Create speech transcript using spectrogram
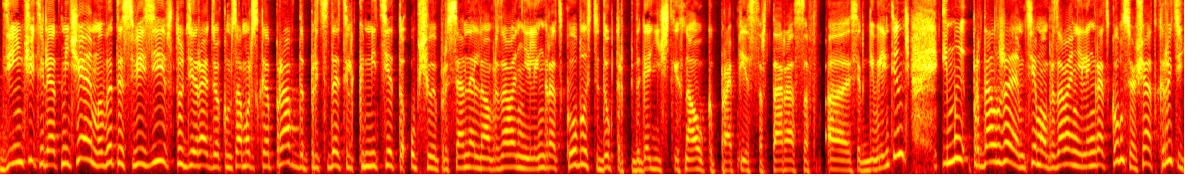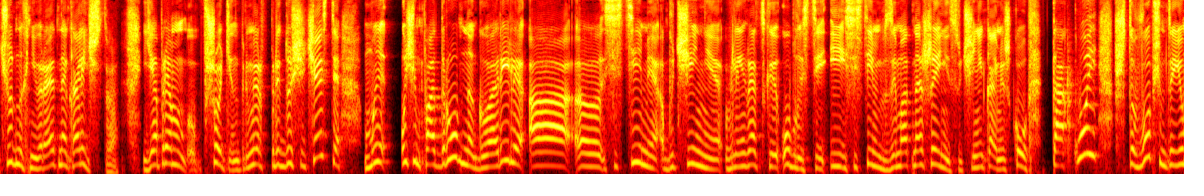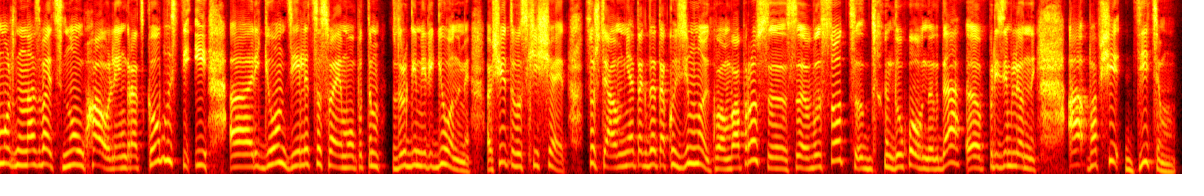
День учителя отмечаем, и в этой связи в студии радио «Комсомольская правда» председатель Комитета общего и профессионального образования Ленинградской области, доктор педагогических наук и профессор Тарасов э, Сергей Валентинович. И мы продолжаем тему образования Ленинградской области. Вообще открытий чудных невероятное количество. Я прям в шоке. Например, в предыдущей части мы очень подробно говорили о э, системе обучения в Ленинградской области и системе взаимоотношений с учениками школ такой, что, в общем-то, ее можно назвать ноу-хау Ленинградской области, и э, регион делится своим опытом с другими регионами. Вообще это восхищает. Слушайте, а у меня тогда такой земной к вам вопрос э, с высот духовных, да, э, приземленный. А вообще детям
